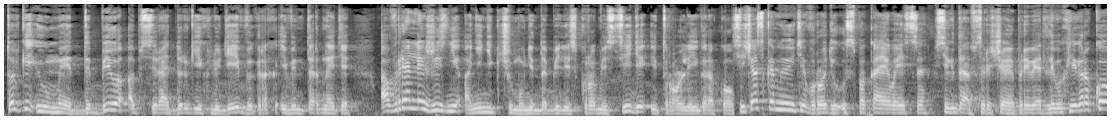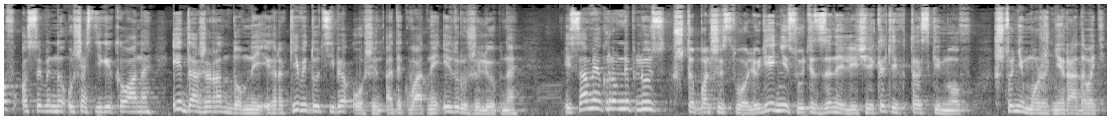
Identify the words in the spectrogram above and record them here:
Только и умеет дебило обсирать других людей в играх и в интернете. А в реальной жизни они ни к чему не добились, кроме сидя и троллей игроков. Сейчас комьюнити вроде успокаивается. Всегда встречаю приветливых игроков, особенно участники клана. И даже рандомные игроки ведут себя очень адекватно и дружелюбно. И самый огромный плюс, что большинство людей не сутят за наличие каких-то скинов, что не может не радовать.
